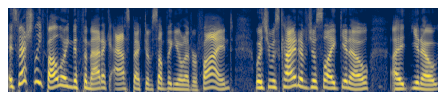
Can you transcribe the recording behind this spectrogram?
especially following the thematic aspect of something you'll never find, which was kind of just like you know, I you know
